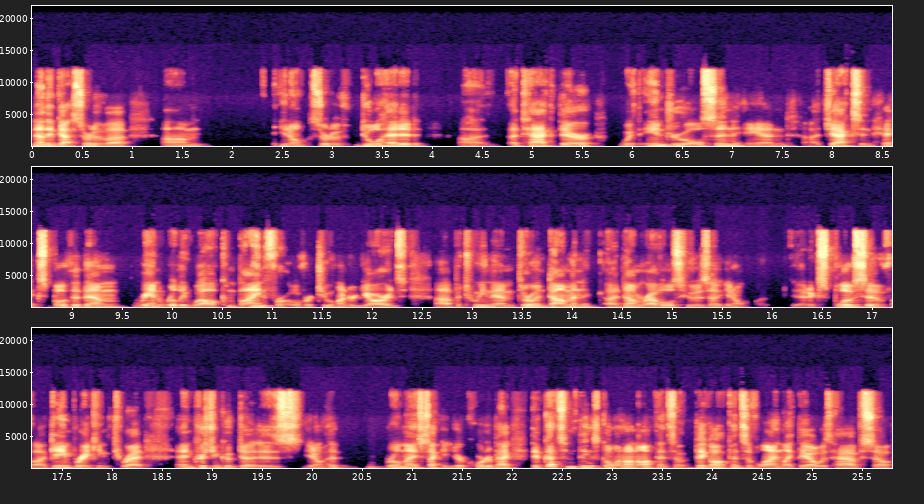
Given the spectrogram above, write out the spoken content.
Now they've got sort of a um, you know, sort of dual headed uh, attack there with Andrew Olson and uh, Jackson Hicks. Both of them ran really well, combined for over 200 yards uh, between them. Throwing Dominic uh, Dom Revels, who is a you know an explosive uh, game breaking threat. And Christian Gupta is, you know, a real nice second year quarterback. They've got some things going on offense, a big offensive line like they always have. So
